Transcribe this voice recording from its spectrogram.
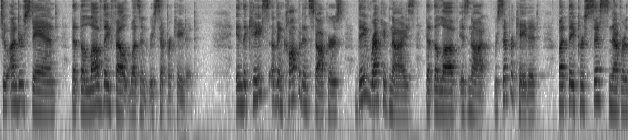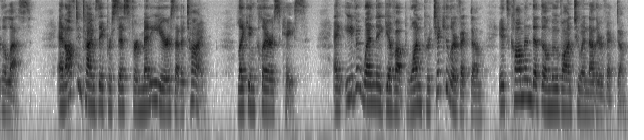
to understand that the love they felt wasn't reciprocated. In the case of incompetent stalkers, they recognize that the love is not reciprocated, but they persist nevertheless and oftentimes they persist for many years at a time, like in Claire's case. And even when they give up one particular victim, it's common that they'll move on to another victim.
